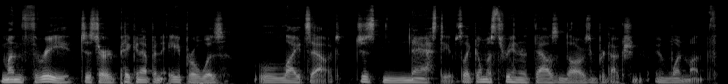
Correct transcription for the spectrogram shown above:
month three just started picking up in April was lights out, just nasty. It was like almost $300,000 in production in one month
